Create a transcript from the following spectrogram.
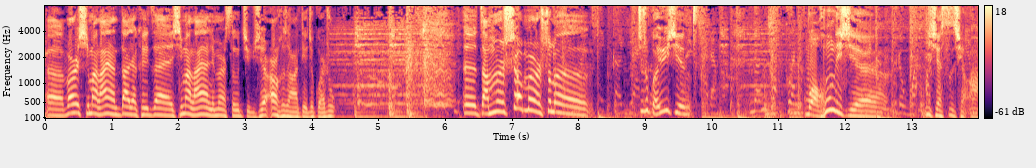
呃，玩喜马拉雅，大家可以在喜马拉雅里面搜九七二和尚，点击关注。呃，咱们上面说了，就是关于一些网红的一些一些事情啊，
